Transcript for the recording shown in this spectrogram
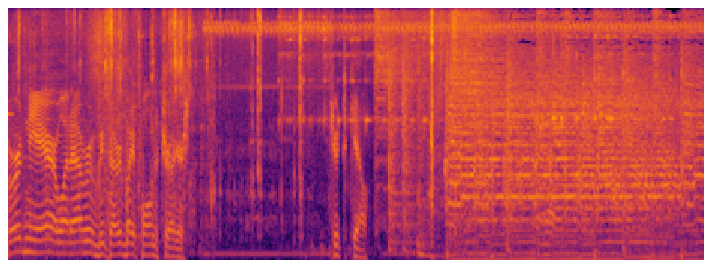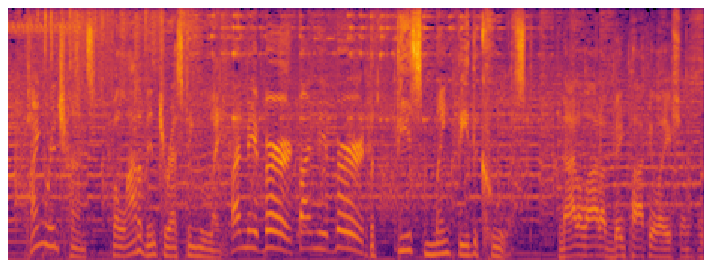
Bird in the air or whatever, everybody pulling the triggers. Shoot to kill. Pine Ridge hunts have a lot of interesting layers, Find me a bird. Find me a bird. but this might be the coolest. Not a lot of big population. A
